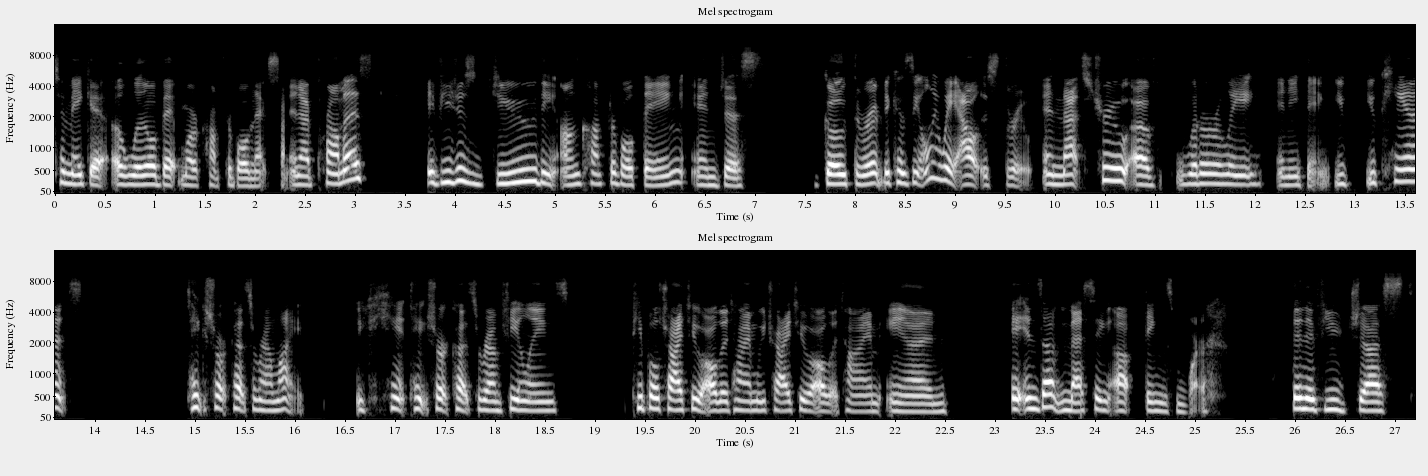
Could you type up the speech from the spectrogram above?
to make it a little bit more comfortable next time. And I promise if you just do the uncomfortable thing and just go through it because the only way out is through. And that's true of literally anything. You you can't take shortcuts around life. You can't take shortcuts around feelings. People try to all the time. We try to all the time. And it ends up messing up things more than if you just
